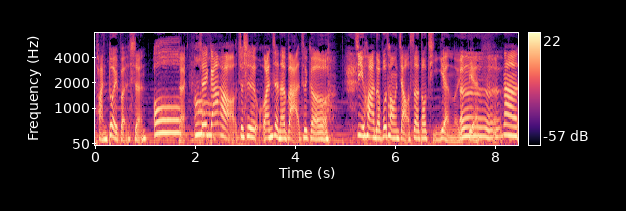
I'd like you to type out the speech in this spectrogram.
团队本身哦，对，所以刚好就是完整的把这个 计划的不同角色都体验了一遍。那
